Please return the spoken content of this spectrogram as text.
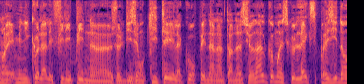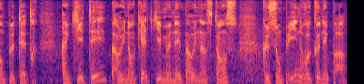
Oui, mais Nicolas, les Philippines, euh, je le disais, ont quitté la Cour pénale internationale. Comment est-ce que l'ex-président peut être inquiété par une enquête qui est menée par une instance que son pays ne reconnaît pas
